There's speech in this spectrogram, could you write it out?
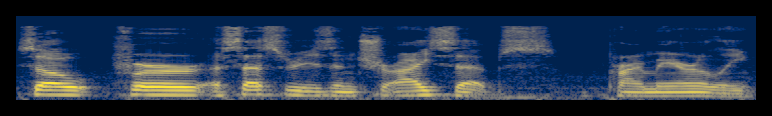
So, for accessories and triceps primarily,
